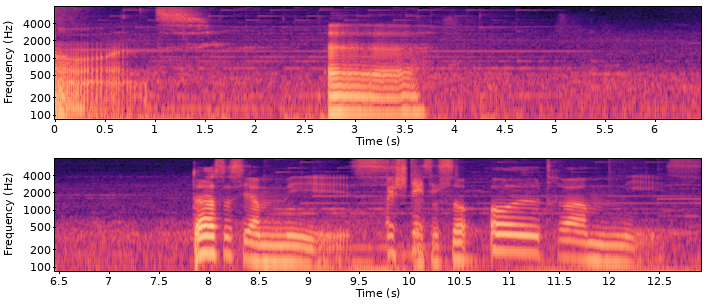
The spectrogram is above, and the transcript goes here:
Und... Äh... Das ist ja mies. Bestätigt. Das ist so ultra mies.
